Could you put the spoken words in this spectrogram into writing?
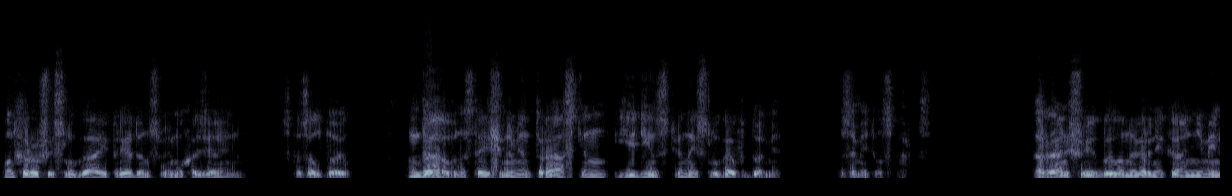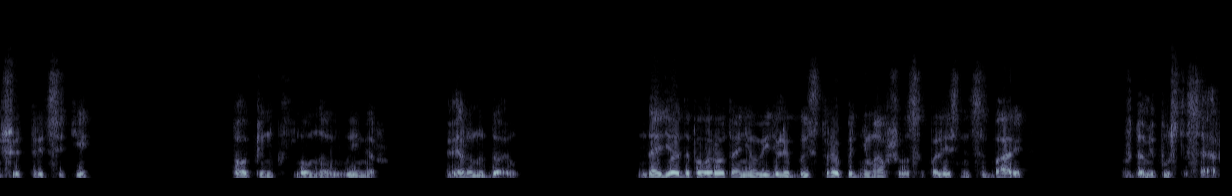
Он хороший слуга и предан своему хозяину», — сказал Дойл. «Да, в настоящий момент Раскин — единственный слуга в доме», — заметил Спаркс. Раньше их было наверняка не меньше тридцати. Топпинг словно вымер. Верно, Дойл? Дойдя до поворота, они увидели быстро поднимавшегося по лестнице Барри. «В доме пусто, сэр»,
